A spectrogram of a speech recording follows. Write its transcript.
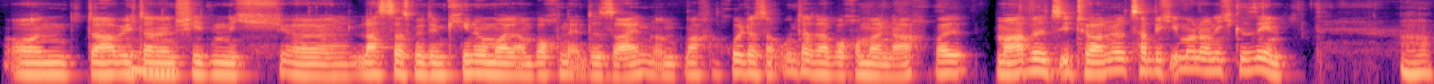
Und da habe ich dann mhm. entschieden, ich äh, lasse das mit dem Kino mal am Wochenende sein und mach, hol das unter der Woche mal nach, weil Marvels Eternals habe ich immer noch nicht gesehen. Aha.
